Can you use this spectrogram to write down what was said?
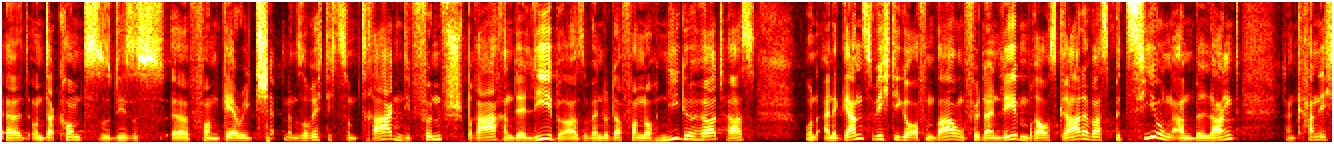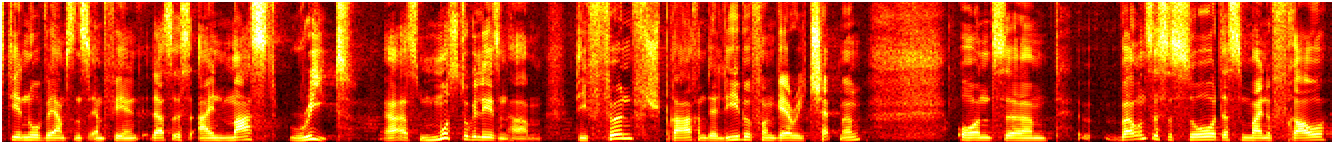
äh, und da kommt so dieses äh, von Gary Chapman so richtig zum Tragen, die fünf Sprachen der Liebe. Also wenn du davon noch nie gehört hast und eine ganz wichtige Offenbarung für dein Leben brauchst, gerade was Beziehungen anbelangt, dann kann ich dir nur wärmstens empfehlen, das ist ein Must-Read. Ja, das musst du gelesen haben. Die fünf Sprachen der Liebe von Gary Chapman. Und ähm, bei uns ist es so, dass meine Frau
